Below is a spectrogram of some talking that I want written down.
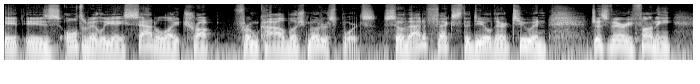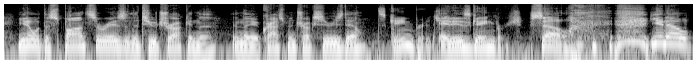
it is ultimately a satellite truck from Kyle Busch Motorsports. So that affects the deal there too. And just very funny, you know what the sponsor is of the two truck in the in the Craftsman Truck Series, Dale? It's Gainbridge. It is Gainbridge. So, you know,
